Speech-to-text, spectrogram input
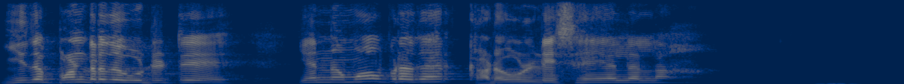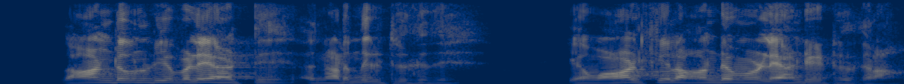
இதை பண்ணுறதை விட்டுட்டு என்னமோ பிரதர் கடவுளுடைய செயல் எல்லாம் ஆண்டவனுடைய விளையாட்டு அது நடந்துக்கிட்டு இருக்குது. என் வாழ்க்கையில ஆண்டவன் விளையாண்டுக்கிட்டு இருக்கிறான்.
